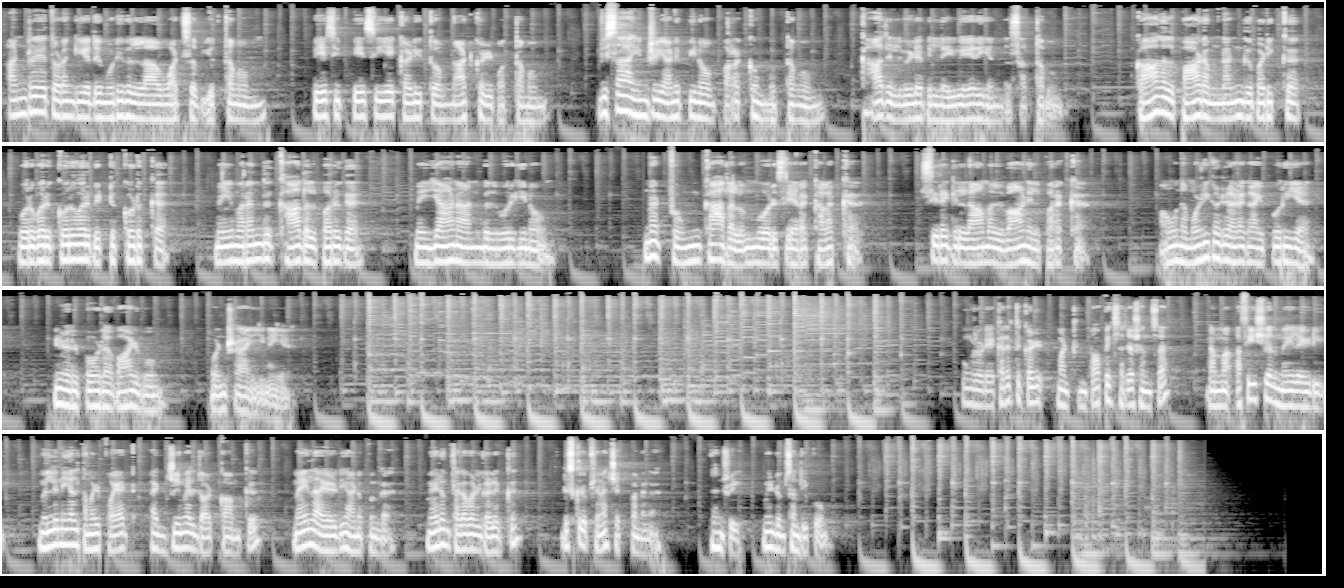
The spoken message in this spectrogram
அன்றே தொடங்கியது முடிவில்லா வாட்ஸ்அப் யுத்தமும். பேசி பேசியே கழித்தோம் நாட்கள் மொத்தமும். விசா இன்றி அனுப்பினோம் பறக்கும் முத்தமும். காதில் விழவில்லை வேறு எந்த சத்தமும். காதல் பாடம் நன்கு படிக்க ஒருவருக்கொருவர் விட்டு கொடுக்க மெய்மறந்து காதல் பருக மெய்யான அன்பில் உருகினோம். நட்பும் காதலும் ஒரு சேர கலக்க சிறகில்லாமல் வானில் பறக்க மௌன மொழிகள் அழகாய் புரிய நிழல் போல வாழ்வோம் ஒன்றாய் இணைய. உங்களுடைய கருத்துக்கள் மற்றும் டாபிக் சஜஷன்ஸை நம்ம official mail ID millennial Tamil poet at Gmail dot காம்க்கு மெயிலாக எழுதி அனுப்புங்க. மேலும் தகவல்களுக்கு டிஸ்கிரிப்ஷனை செக் பண்ணுங்கள் நன்றி. மீண்டும் சந்திப்போம்.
